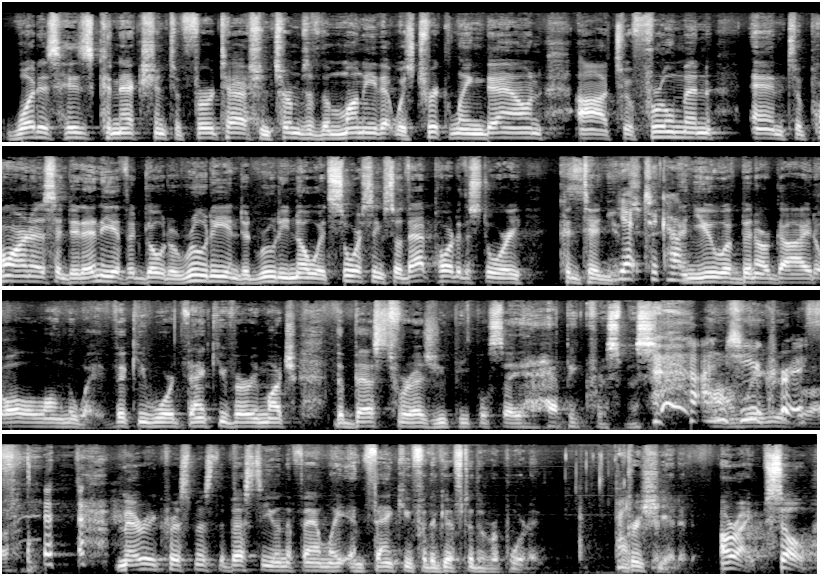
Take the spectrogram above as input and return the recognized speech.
what is his connection to Firtash in terms of the money that was trickling down uh, to Fruman and to Parnas? And did any of it go to Rudy? And did Rudy know its sourcing? So that part of the story continues. Yet to come. And you have been our guide all along the way. Vicky Ward, thank you very much. The best for, as you people say, happy Christmas. and um, you, Chris. Merry Christmas, the best to you and the family, and thank you for the gift of the reporting. Thank Appreciate you. it. All right, so.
